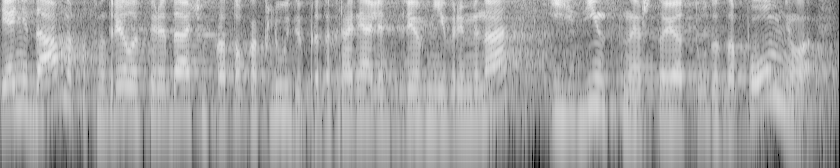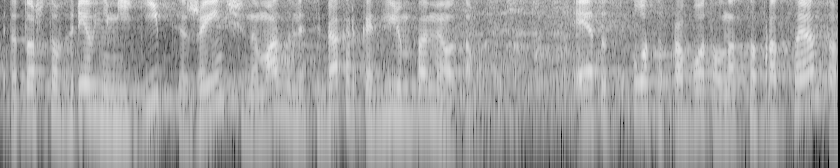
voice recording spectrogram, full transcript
Я недавно посмотрела передачу про то, как люди предохранялись в древние времена, и единственное, что я оттуда запомнила, это то, что в Древнем Египте женщины мазали себя крокодилем пометом. И этот способ работал на 100%,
